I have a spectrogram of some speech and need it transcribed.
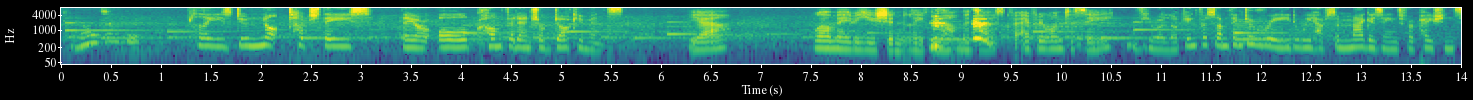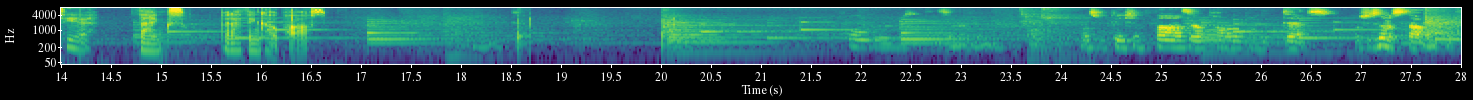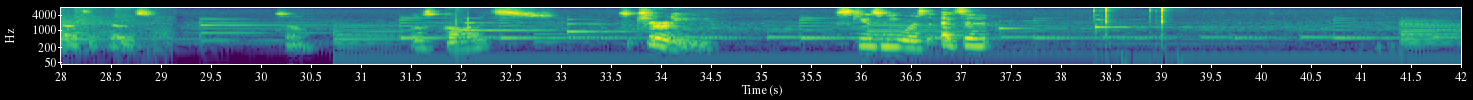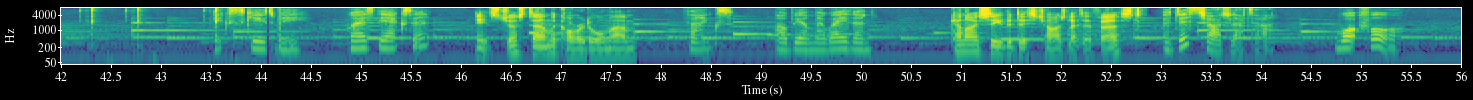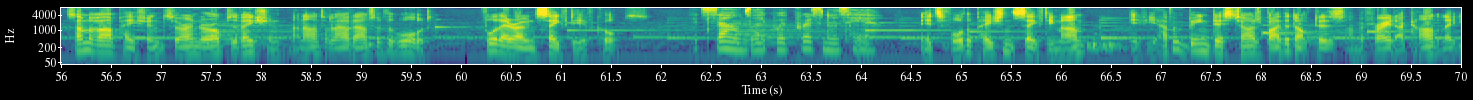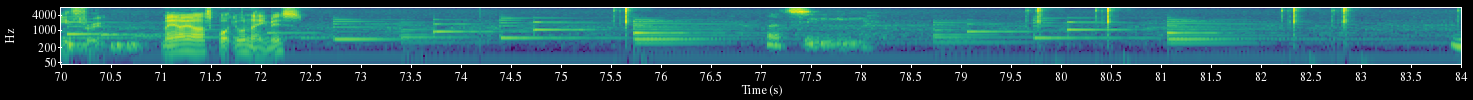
Can I take it? Please do not touch these. They are all confidential documents. Yeah? Well, maybe you shouldn't leave them out on the desk for everyone to see. If you are looking for something to read, we have some magazines for patients here. Thanks, but I think I'll pass. Folders, examine. Patient files are piled up on the desk. Well, she's gonna stop me if I try to take those. So, those guards. Security. Excuse me, where's the exit? Excuse me, where's the exit? It's just down the corridor, ma'am. Thanks. I'll be on my way then. Can I see the discharge letter first? A discharge letter? What for? Some of our patients are under observation and aren't allowed out of the ward. For their own safety, of course. It sounds like we're prisoners here. It's for the patient's safety, ma'am. If you haven't been discharged by the doctors, I'm afraid I can't let you through. May I ask what your name is? Let's see.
